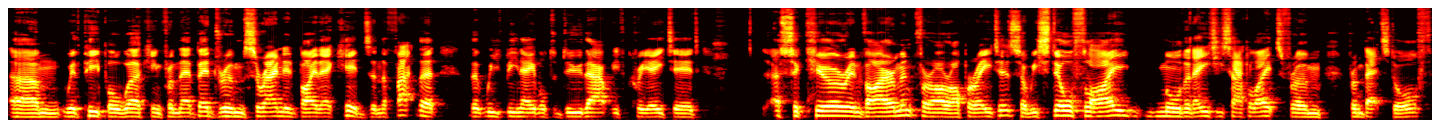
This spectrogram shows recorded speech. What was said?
um, with people working from their bedrooms surrounded by their kids, and the fact that that we've been able to do that, we've created a secure environment for our operators. So we still fly more than 80 satellites from from Betzdorf.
